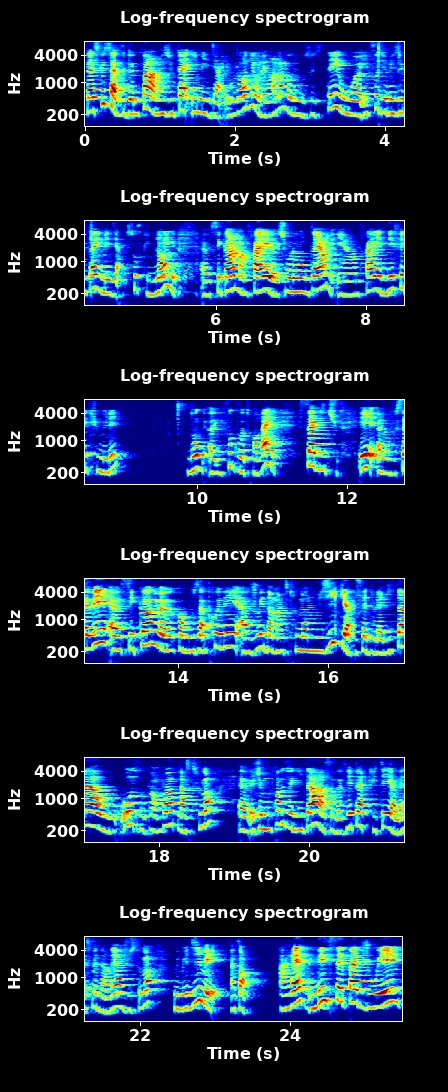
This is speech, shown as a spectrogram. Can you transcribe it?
parce que ça vous donne pas un résultat immédiat. Et aujourd'hui on est vraiment dans une société où il faut du résultat immédiat sauf qu'une langue c'est quand même un travail sur le long terme et un travail d'effet cumulé donc il faut que votre oreille s'habitue. Et euh, vous savez, euh, c'est comme euh, quand vous apprenez à jouer d'un instrument de musique, vous faites de la guitare ou autre, peu importe l'instrument. J'ai mon prof de guitare, ça m'a fait percuter la semaine dernière justement, où il me dit mais attends, arrête, n'essaie pas de jouer,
